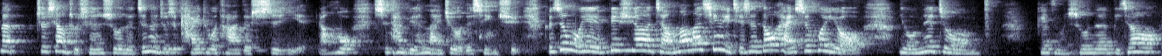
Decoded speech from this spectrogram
那就像主持人说的，真的就是开拓他的视野，然后是他原来就有的兴趣。可是我也必须要讲，妈妈心里其实都还是会有有那种该怎么说呢？比较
